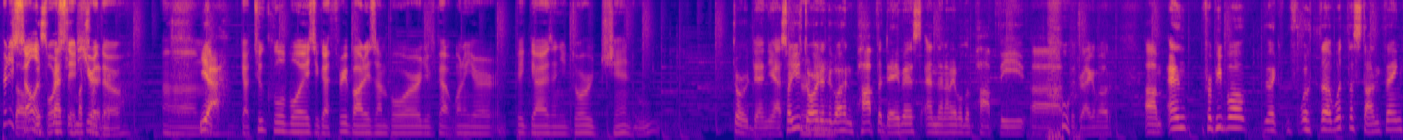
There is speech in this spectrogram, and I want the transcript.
Pretty So solid board is here, later. though. Um, Yeah. You've got two cool boys. You got three bodies on board. You've got one of your big guys, and you Dor Jin. Ooh. Doradin, yeah. So I use. Doradin to go ahead and pop the Davis, and then I'm able to pop the uh, the Dragon mode. Um, and for people like with the with the stun thing,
